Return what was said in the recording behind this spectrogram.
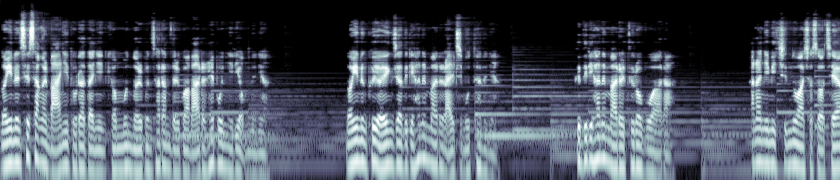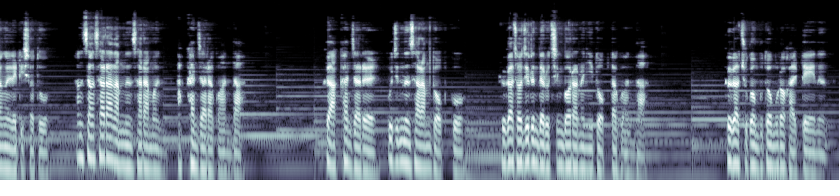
너희는 세상을 많이 돌아다닌 견문 넓은 사람들과 말을 해본 일이 없느냐? 너희는 그 여행자들이 하는 말을 알지 못하느냐? 그들이 하는 말을 들어보아라. 하나님이 진노하셔서 재앙을 내리셔도 항상 살아남는 사람은 악한 자라고 한다. 그 악한 자를 꾸짖는 사람도 없고 그가 저지른 대로 징벌하는 이도 없다고 한다. 그가 죽어 무덤으로 갈 때에는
